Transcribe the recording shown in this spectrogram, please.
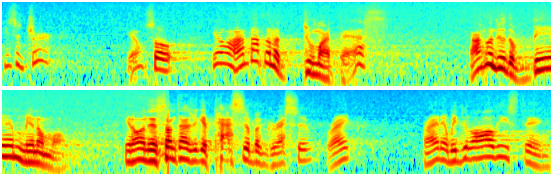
he's a jerk. You know, so, you know, I'm not going to do my best. I'm going to do the bare minimum. You know, and then sometimes we get passive aggressive, right? Right? And we do all these things.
